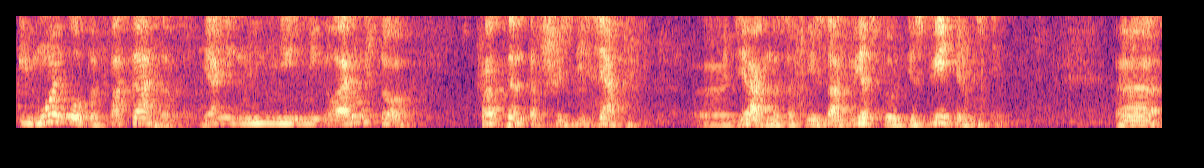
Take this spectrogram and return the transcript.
И мой опыт показывает, я не, не, не говорю, что процентов 60 э, диагнозов не соответствуют действительности, э,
